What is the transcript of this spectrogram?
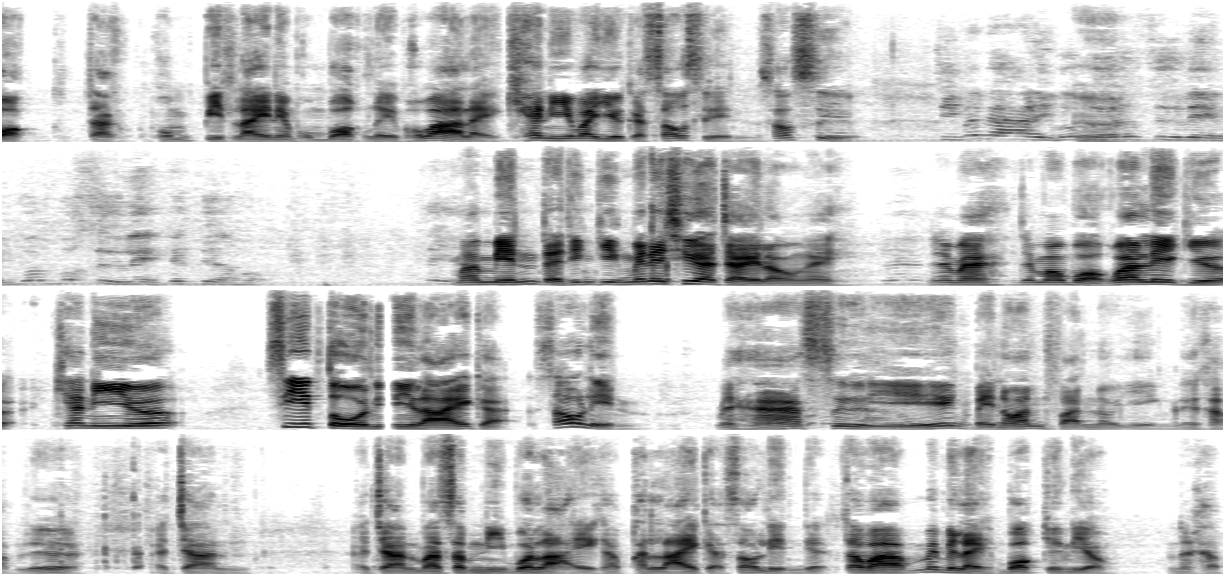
บอกจากผมปิดไลน์เนี่ยผมบล็อกเลยเพราะว่าอะไรแค่นี้ว่าเยอะกับเซาเซนเซาสื่อสีไม่ได้ดิเพราะเบอร์ต้องซื้อเลงพวกพวกซื้อเลงจะเตือนผมมาเม้นแต่จริง ๆ ไม่ได้เชื่อใจเราไงใช่ไหมจะมาบอกว่าเลขเยอะ แค่นี้เยอะซี่โตนี่ร้ายกะเซาเลน ไปหาซื้อเองไปนอนฝันเราเองนะครับเด้ออาจารย์อาจารย์ว่าสำนีบ่หลายครับพันหลายกับเซาเลนเนี่ยแต่ว่าไม่เป็นไรบล็อกอย่างเดียวนะครับ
